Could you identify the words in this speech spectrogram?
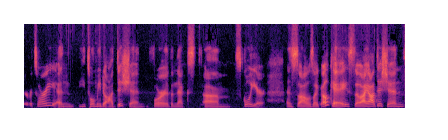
conservatory, and he told me to audition for the next um, school year. And so I was like, okay. So I auditioned,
